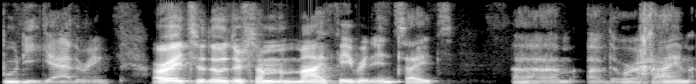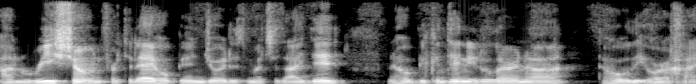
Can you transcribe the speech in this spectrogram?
booty gathering. All right, so those are some of my favorite insights um, of the Or HaChaim on Rishon for today. I hope you enjoyed as much as I did, and I hope you continue to learn uh, the Holy Or HaChaim.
